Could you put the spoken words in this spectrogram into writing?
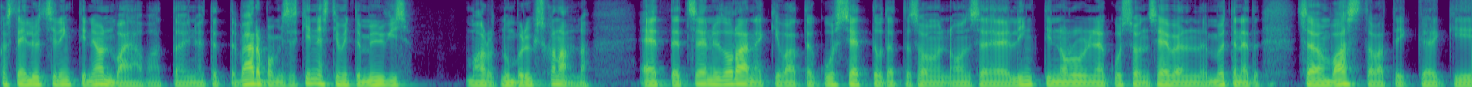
kas neil üldse LinkedIn'i on vaja vaata, on ju, et, et värbamises kindlasti mitte müügis, ma arvan, et number üks kanal, noh. et, et see nüüd olenebki vaata, kus ettevõtetes on, on see LinkedIn oluline, kus on see veel, ma ütlen, et see on vastavalt ikkagi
